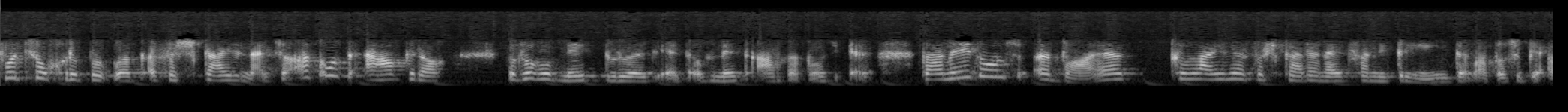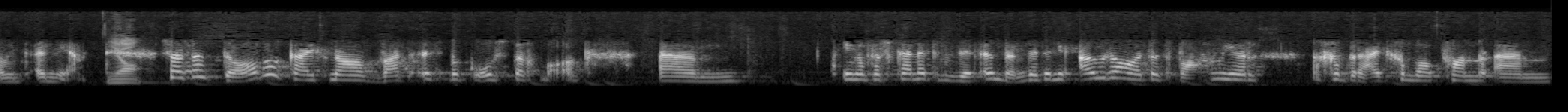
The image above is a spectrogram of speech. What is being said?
voedselgroepe ook 'n verskeidenheid. So as ons elke dag byvoorbeeld net brood eet of net aardappels eet, dan het ons 'n baie kleiner verskeidenheid van nutriënte wat ons op die ount inneem. Ja. So as ons daar wil kyk na wat is bekostigbaar, ehm um, en of verskeidenheid probeer inbring. Dit in die ou dae het ons baie meer gebruik gemaak van ehm um,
